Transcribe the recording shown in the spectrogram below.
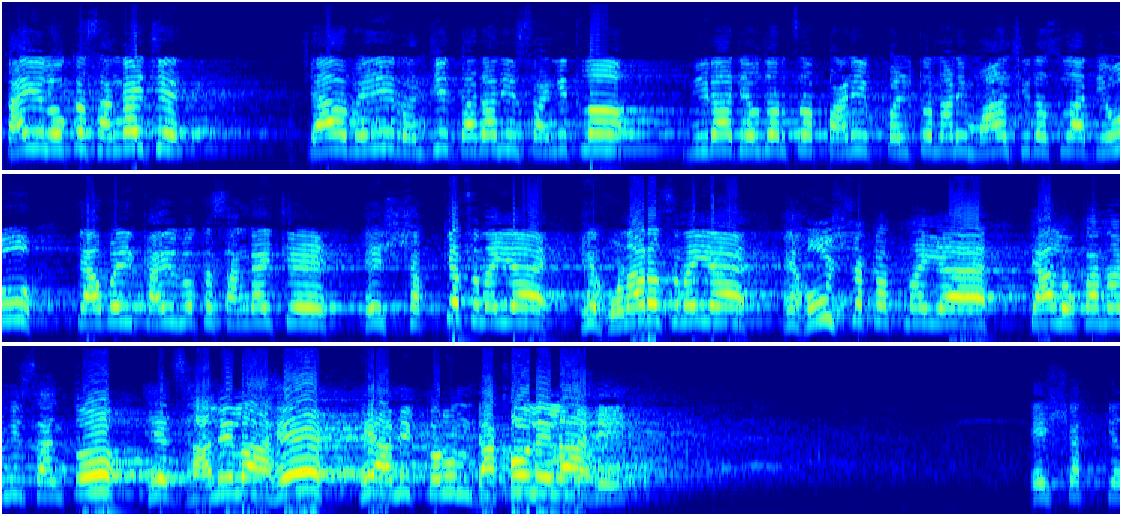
काही लोक सांगायचे ज्यावेळी रणजित दादांनी सांगितलं नीरा देवधरचं पाणी फलटण आणि माळशिरसला देऊ त्यावेळी काही लोक सांगायचे हे शक्यच नाही आहे हे होणारच नाही आहे हे होऊच शकत नाही आहे त्या लोकांना मी सांगतो हे झालेलं आहे हे आम्ही करून दाखवलेलं आहे. हे शक्य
